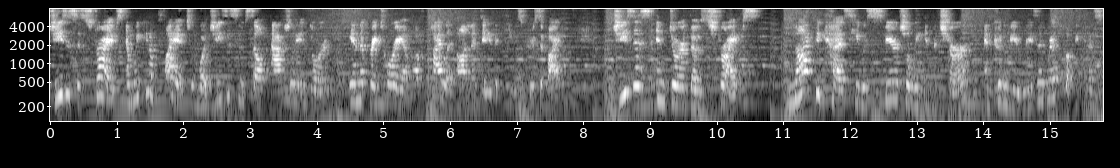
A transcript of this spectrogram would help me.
Jesus' stripes and we can apply it to what Jesus himself actually endured in the praetorium of Pilate on the day that he was crucified. Jesus endured those stripes not because he was spiritually immature and couldn't be reasoned with, but because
